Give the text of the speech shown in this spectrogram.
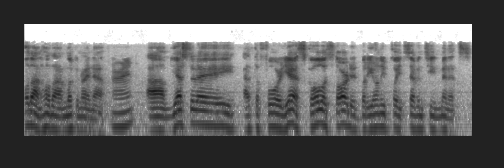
Hold on, hold on. I'm looking right now. All right. Um, yesterday at the four, yes, Scola started, but he only played 17 minutes.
